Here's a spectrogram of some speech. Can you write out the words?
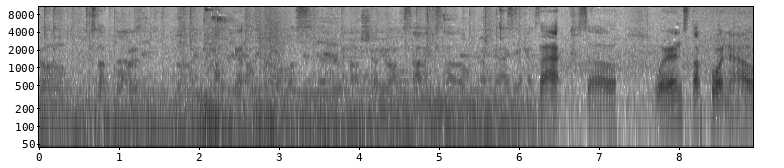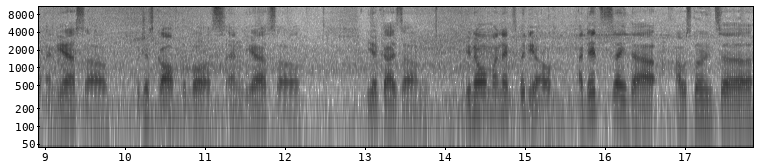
go to Stockport. but I'll get off the bus and I'll show you outside. So, guys, I'm back. So we're in Stockport now, and yeah, so we just got off the bus, and yeah, so yeah, guys, um, you know, in my next video, I did say that I was going to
